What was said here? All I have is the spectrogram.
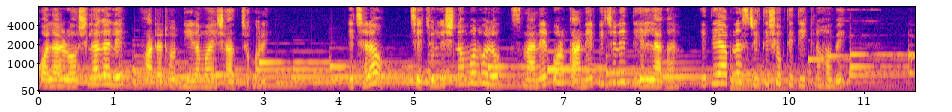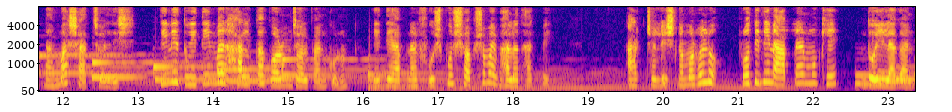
কলার রস লাগালে ফাটা ঠোঁট নিরাময়ে সাহায্য করে। এছাড়াও ছেচল্লিশ নম্বর হলো, স্নানের পর কানের পিছনে তেল লাগান, এতে আপনার স্মৃতিশক্তি তীক্ষ্ণ হবে। নাম্বার সাতচল্লিশ, দিনে দুই তিনবার হালকা গরম জল পান করুন, এতে আপনার ফুসফুস সবসময় ভালো থাকবে। আটচল্লিশ নম্বর হলো, প্রতিদিন আপনার মুখে দই লাগান,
